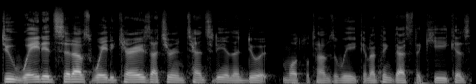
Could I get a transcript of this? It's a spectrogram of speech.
Do weighted sit ups, weighted carries. That's your intensity, and then do it multiple times a week. And I think that's the key because.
